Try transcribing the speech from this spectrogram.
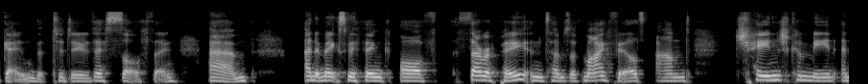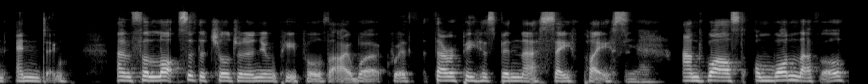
getting to do this sort of thing um, and it makes me think of therapy in terms of my field and change can mean an ending and for lots of the children and young people that i work with therapy has been their safe place yeah. and whilst on one level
